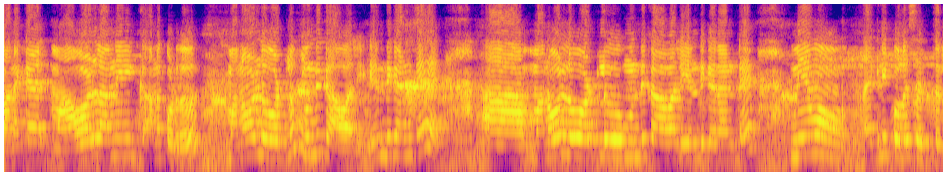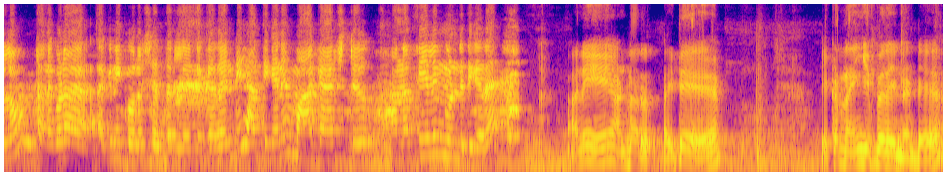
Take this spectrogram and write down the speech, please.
మనకే మా వాళ్ళని అనకూడదు మన వాళ్ళ ఓట్లు ముందు కావాలి. ఎందుకంటే ఆ, మన ఓట్లు ముందు కావాలి ఎందుకనంటే మేము అగ్ని శత్రులం తను కూడా అగ్ని శత్రులేండి కదండి. అందుకనే మా క్యాస్ట్ అన్న ఫీలింగ్ ఉండేది కదా. అని అంటారు. అయితే ఇక్కడ నేను చెప్పేది ఏంటంటే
